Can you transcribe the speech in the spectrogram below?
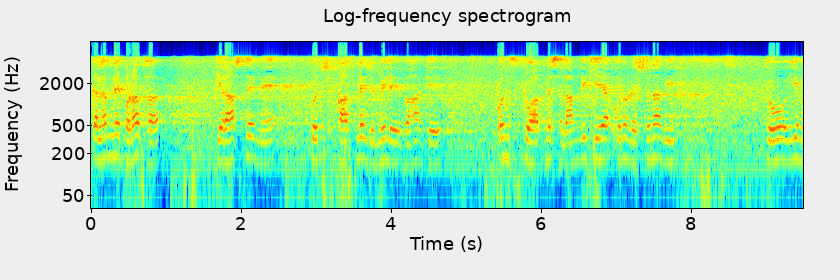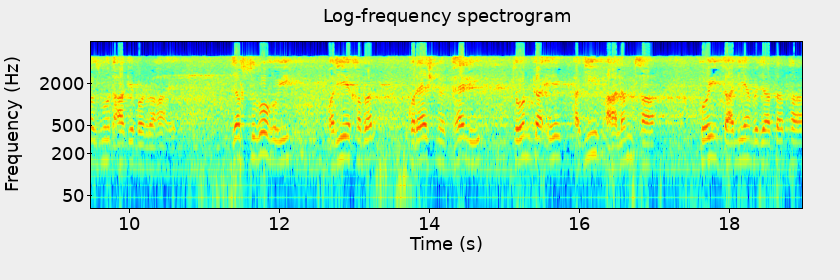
کل ہم نے پڑھا تھا کہ راستے میں کچھ قافلے جو ملے وہاں کے، ان کو آپ نے سلام بھی کیا، انہوں نے سنا بھی، تو یہ مضمون آگے بڑھ رہا ہے۔ جب صبح ہوئی اور یہ خبر قریش میں پھیلی، تو ان کا ایک عجیب عالم تھا۔ کوئی تالیاں بجاتا تھا،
